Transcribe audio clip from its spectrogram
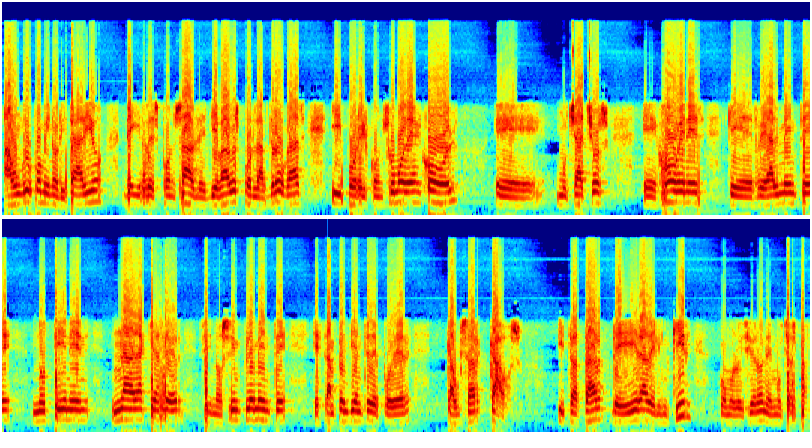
a un grupo minoritario de irresponsables llevados por las drogas y por el consumo de alcohol, eh, muchachos eh, jóvenes que realmente no tienen nada que hacer, sino simplemente están pendientes de poder causar caos y tratar de ir a delinquir como lo hicieron en muchas partes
